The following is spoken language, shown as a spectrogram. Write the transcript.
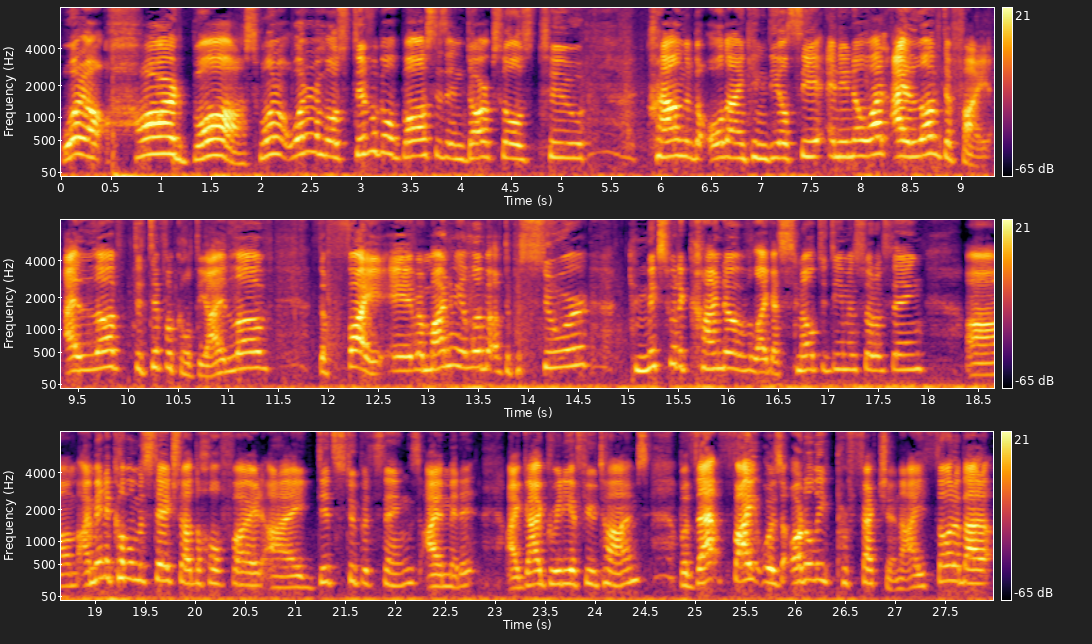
What a hard boss. One of, one of the most difficult bosses in Dark Souls 2 Crown of the Old Iron King DLC. And you know what? I love the fight. I love the difficulty. I love the fight. It reminded me a little bit of the Pursuer mixed with a kind of like a Smelter Demon sort of thing. Um, I made a couple mistakes throughout the whole fight. I did stupid things. I admit it. I got greedy a few times, but that fight was utterly perfection. I thought about it.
